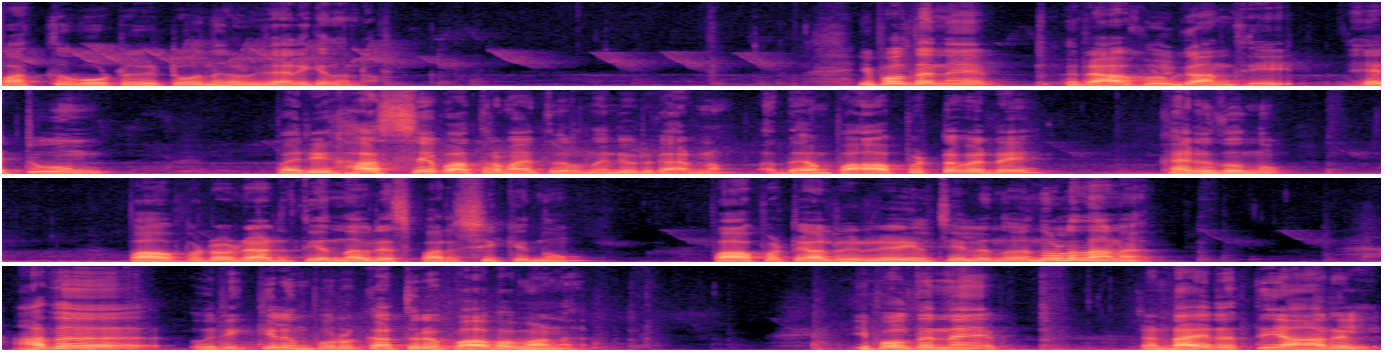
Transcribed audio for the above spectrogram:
പത്ത് വോട്ട് കിട്ടുമെന്ന് നിങ്ങൾ വിചാരിക്കുന്നുണ്ടോ? ഇപ്പോൾ തന്നെ രാഹുൽ ഗാന്ധി ഏറ്റവും പരിഹാസ്യപാത്രമായി തീർന്നതിന്റെ ഒരു കാരണം. അദ്ദേഹം പാവപ്പെട്ടവരെ കരുതുന്നു. പാവപ്പെട്ടവരുടെ അടുത്ത് ചെന്ന് അവരെ സ്പർശിക്കുന്നു. പാവപ്പെട്ട ആളുടെ ഇടയിൽ ചെല്ലുന്നു എന്നുള്ളതാണ്. അത് ഒരിക്കലും പൊറുക്കാത്തൊരു പാപമാണ്. ഇപ്പോൾ തന്നെ രണ്ടായിരത്തി ആറിൽ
